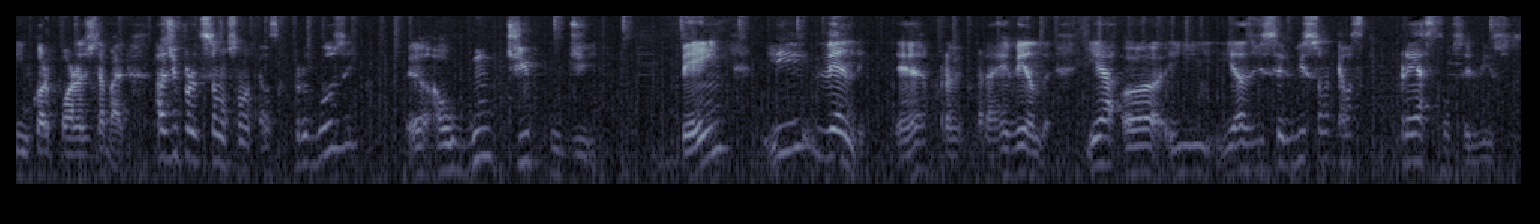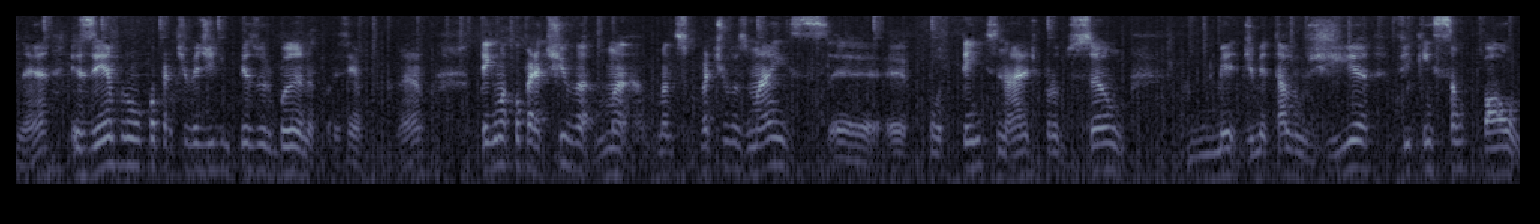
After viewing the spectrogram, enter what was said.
incorpora as de trabalho. As de produção são aquelas que produzem é, algum tipo de bem e vendem né, para revenda. E, a, ó, e, e as de serviço são aquelas que prestam serviços. Né? Exemplo, uma cooperativa de limpeza urbana, por exemplo. Né? Tem uma cooperativa, uma, uma das cooperativas mais é, é, potentes na área de produção de metalurgia, fica em São Paulo,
